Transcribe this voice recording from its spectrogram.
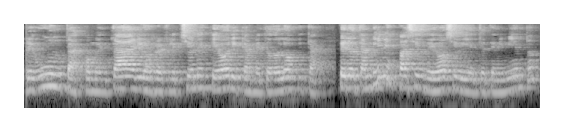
preguntas, comentarios, reflexiones teóricas, metodológicas, pero también espacios de ocio y entretenimiento,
